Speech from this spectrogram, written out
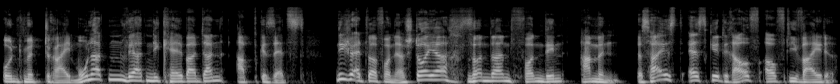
Und mit drei Monaten werden die Kälber dann abgesetzt. Nicht etwa von der Steuer, sondern von den Ammen. Das heißt, es geht rauf auf die Weide.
